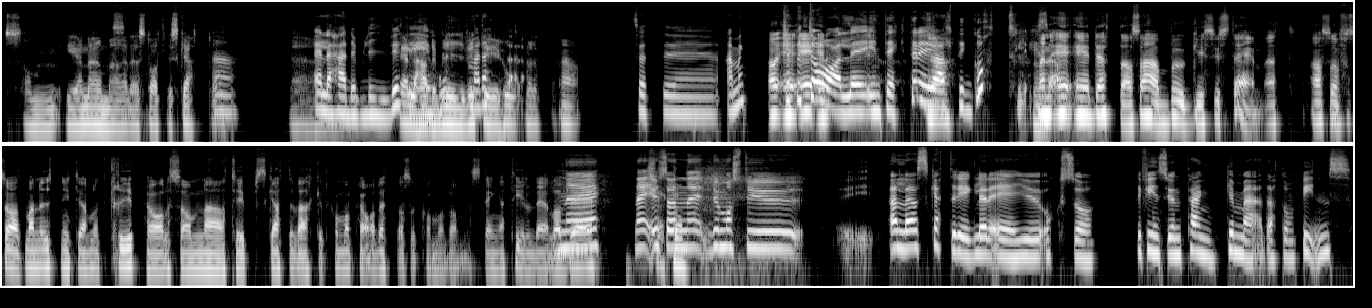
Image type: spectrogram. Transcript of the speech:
som är närmare den statlig skatt. Då. Ja. Eh, eller hade blivit eller det hade ihop blivit med det detta. ihop med detta. Ja. Så att, eh, ja, men kapitalintäkter är ju ja. alltid gott. Liksom. Men är, är detta så här bugg i systemet? Alltså förstå att man utnyttjar något kryphål som när typ Skatteverket kommer på detta så kommer de stänga till det? Eller nej, det, nej utan de... du måste ju... Alla skatteregler är ju också... Det finns ju en tanke med att de finns.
